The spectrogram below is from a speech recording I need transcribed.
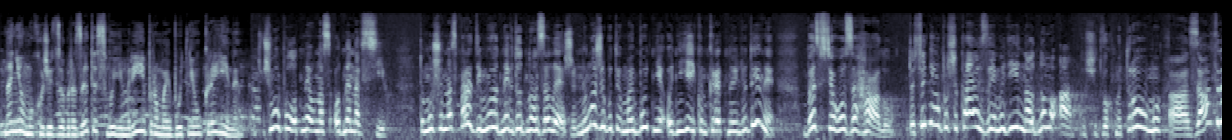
На ньому хочуть зобразити свої мрії про майбутнє України. Чому полотне у нас одне на всіх? Тому що насправді ми одне від одного залежимо. Не може бути майбутнє однієї конкретної людини без всього загалу. То сьогодні ми пошукаємо взаємодії на одному аркуші двохметровому. А завтра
